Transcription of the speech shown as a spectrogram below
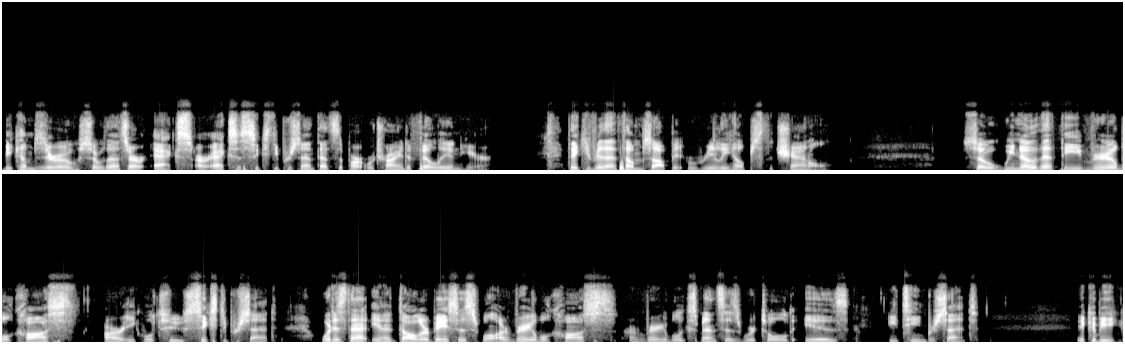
becomes zero, so that's our x. Our x is 60%. That's the part we're trying to fill in here. Thank you for that thumbs up. It really helps the channel. So we know that the variable costs are equal to 60%. What is that in a dollar basis? Well, our variable costs, our variable expenses, we're told is 18%. It could be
